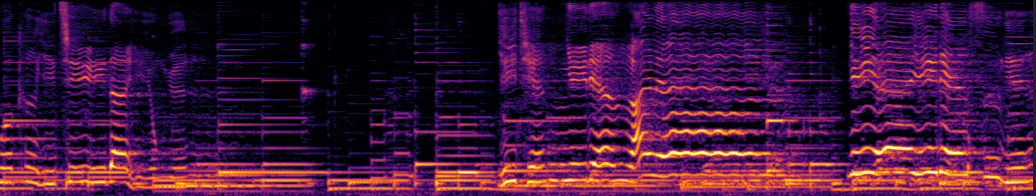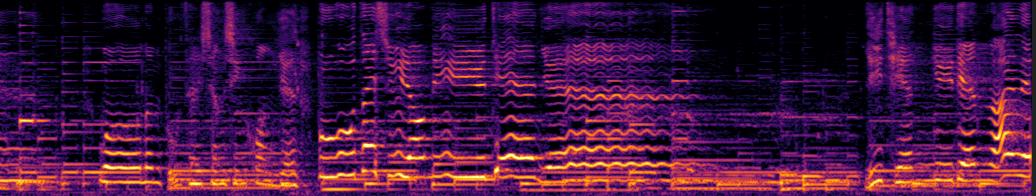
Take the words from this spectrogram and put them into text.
我可以期待永远，一天一点爱恋，一夜一点思念。我们不再相信谎言，不再需要蜜语甜言，一天一点爱恋，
